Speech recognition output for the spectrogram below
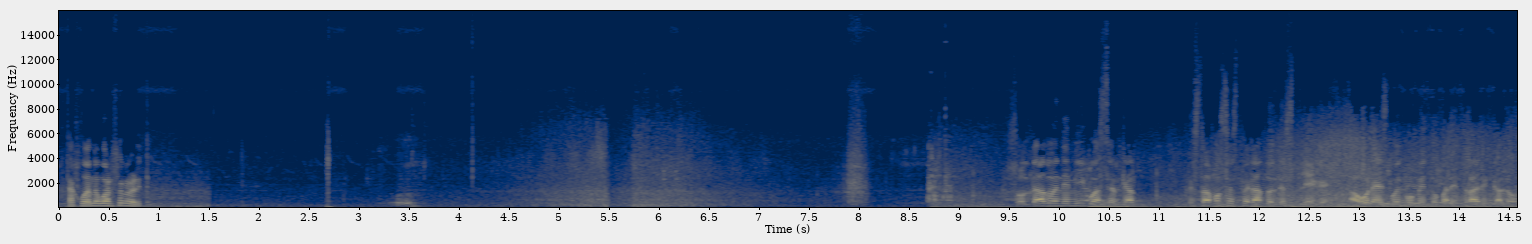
¿Está jugando Warzone ahorita? Soldado enemigo acercando. Estamos esperando el despliegue. Ahora es buen momento para entrar en calor.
